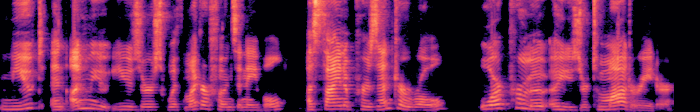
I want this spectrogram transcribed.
mute and unmute users with microphones enabled, assign a presenter role, or promote a user to moderator.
